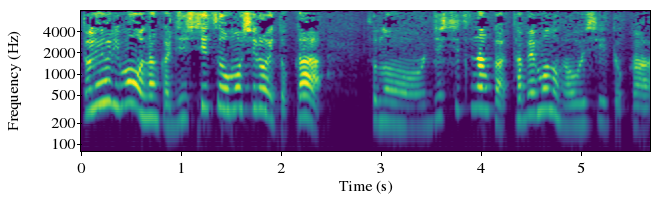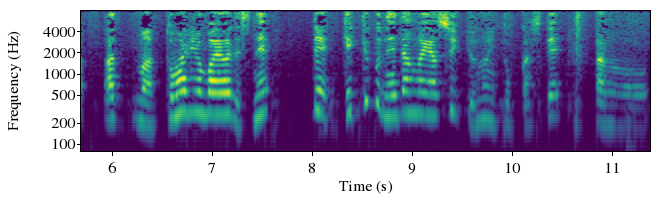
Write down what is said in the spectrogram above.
それよりもなんか実質面白いとかその実質なんか食べ物が美味しいとかあまあ泊まりの場合はですねで結局値段が安いっていうのに特化してあの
